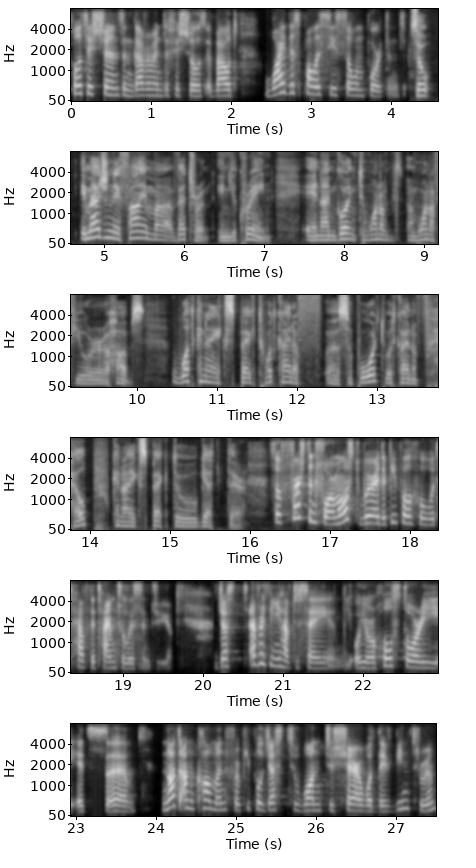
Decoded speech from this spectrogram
politicians and government officials about why this policy is so important so imagine if i'm a veteran in ukraine and i'm going to one of one of your hubs what can I expect? What kind of uh, support, what kind of help can I expect to get there? So, first and foremost, we're the people who would have the time to listen to you. Just everything you have to say, or your whole story, it's. Uh, not uncommon for people just to want to share what they've been through,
